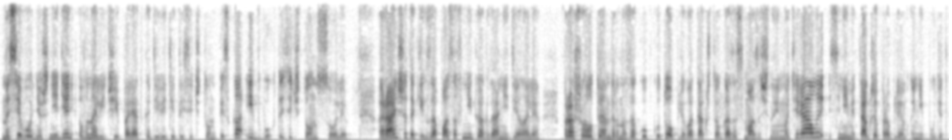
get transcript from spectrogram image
На сегодняшний день в наличии порядка 9 тысяч тонн песка и 2 тысяч тонн соли. Раньше таких запасов никогда не делали. Прошел тендер на закупку топлива, так что газосмазочные материалы, с ними также проблем не будет,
